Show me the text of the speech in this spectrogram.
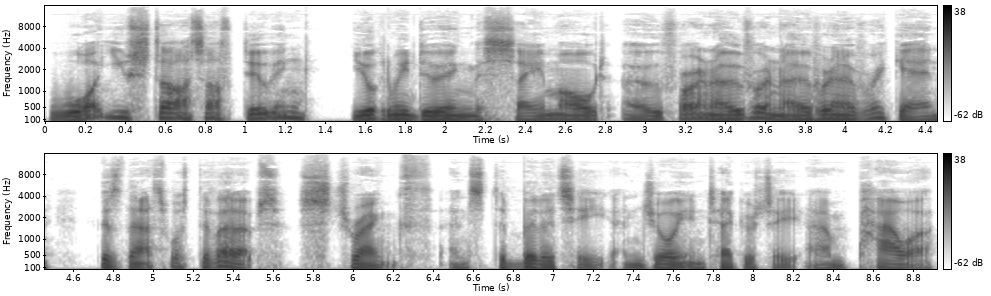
what you start off doing, you're going to be doing the same old over and over and over and over again because that's what develops strength and stability and joint integrity and power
